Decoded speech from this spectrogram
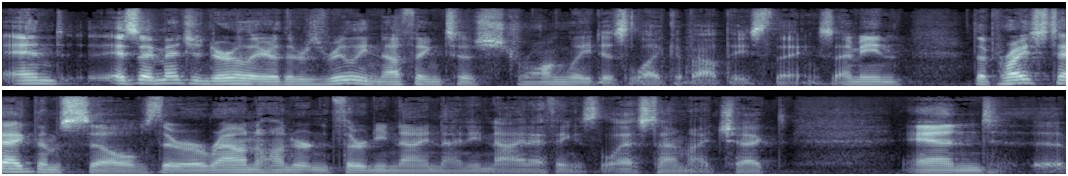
And as I mentioned earlier, there's really nothing to strongly dislike about these things. I mean, the price tag themselves, they're around 139.99. I think it's the last time I checked, and uh,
